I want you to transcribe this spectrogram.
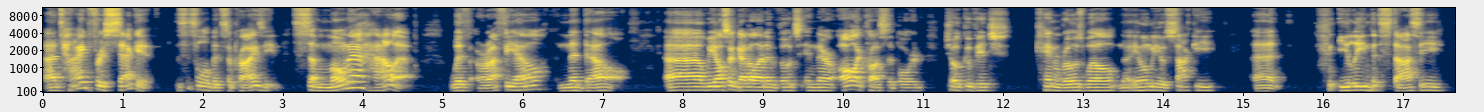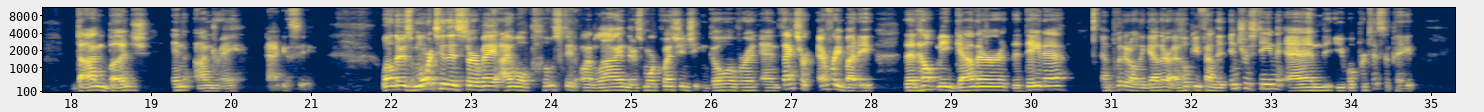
Uh, tied for second, this is a little bit surprising, Simona Halep with Rafael Nadal. Uh, we also got a lot of votes in there all across the board. Djokovic, Ken Rosewall, Naomi Osaka, uh, Ilie Nastase, Don Budge, and Andre Agassi. Well, there's more to this survey. I will post it online. There's more questions. You can go over it. And thanks for everybody that helped me gather the data and put it all together. I hope you found it interesting and you will participate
